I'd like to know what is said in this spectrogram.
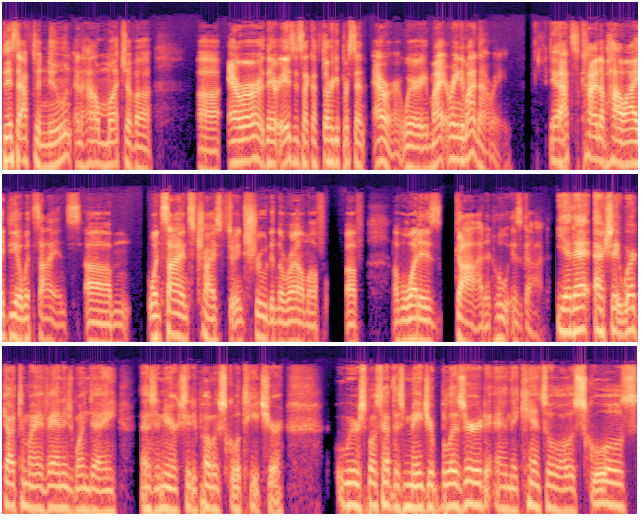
this afternoon and how much of a uh, error there is, it's like a 30% error where it might rain, it might not rain. Yeah. That's kind of how I deal with science. Um, when science tries to intrude in the realm of, of, of what is God and who is God. Yeah, that actually worked out to my advantage one day as a New York City public school teacher. We were supposed to have this major blizzard and they canceled all the schools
